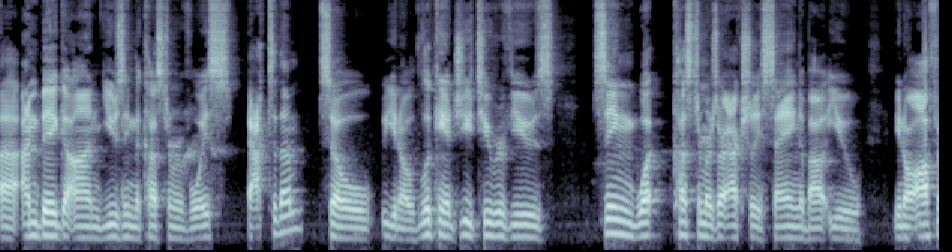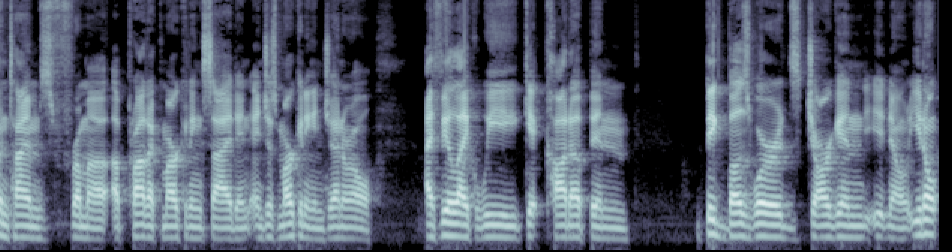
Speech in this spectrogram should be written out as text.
uh, I'm big on using the customer voice back to them. So, you know, looking at G2 reviews, seeing what customers are actually saying about you. You know, oftentimes from a, a product marketing side and, and just marketing in general, I feel like we get caught up in big buzzwords, jargon. You know, you don't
